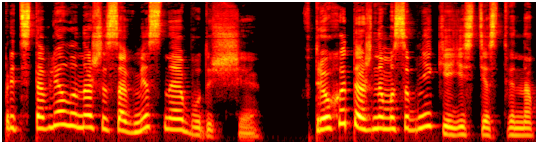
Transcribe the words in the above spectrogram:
представляла наше совместное будущее. В трехэтажном особняке, естественно,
